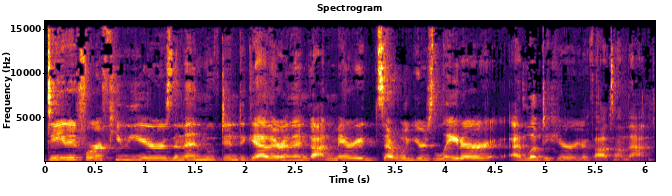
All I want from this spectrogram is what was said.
dated for a few years and then moved in together and then gotten married several years later? I'd love to hear your thoughts on that.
